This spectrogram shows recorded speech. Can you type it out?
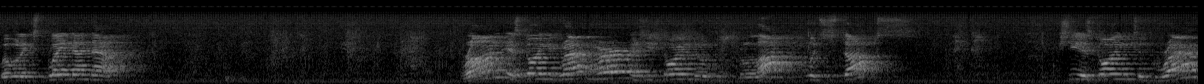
We will explain that now. Ron is going to grab her and she's going to block, which stops. She is going to grab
